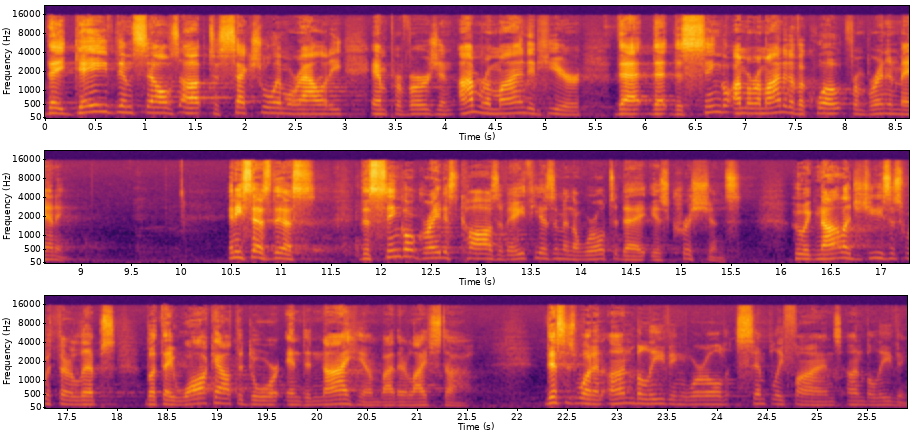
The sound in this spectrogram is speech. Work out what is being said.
They gave themselves up to sexual immorality and perversion. I'm reminded here that, that the single, I'm reminded of a quote from Brennan Manning. And he says this The single greatest cause of atheism in the world today is Christians who acknowledge Jesus with their lips, but they walk out the door and deny him by their lifestyle. This is what an unbelieving world simply finds unbelieving.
